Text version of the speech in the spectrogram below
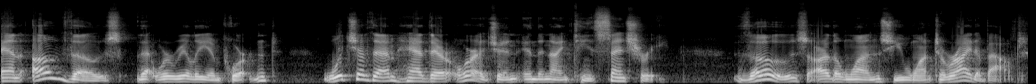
and of those that were really important, which of them had their origin in the 19th century? Those are the ones you want to write about,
